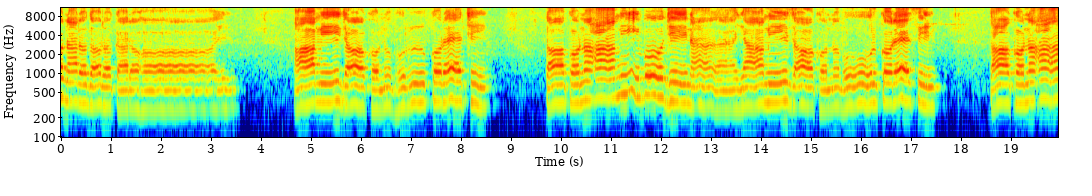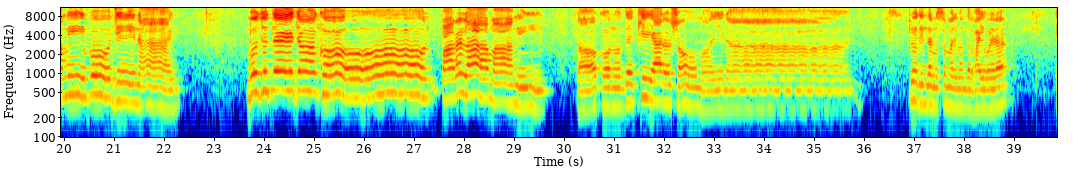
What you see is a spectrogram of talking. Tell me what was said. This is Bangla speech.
যখন ভুল করেছি, তখন আমি বুঝি না, আমি যখন ভুল করেছি, তখন আমি বুঝি নাই বুঝতে যখন পারলাম আমি, তখন দেখি আর সময় প্রিয় দিনদার মুসলমান ইমানদার ভাই বোনেরা,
